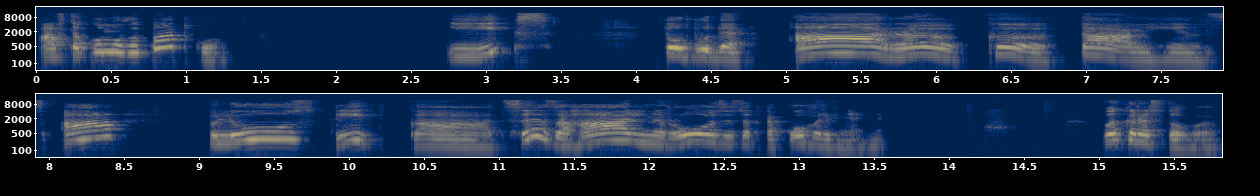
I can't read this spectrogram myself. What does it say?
А в такому випадку х то буде арк тангенс А плюс піка. Це загальний розв'язок такого рівняння. Використовуємо.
